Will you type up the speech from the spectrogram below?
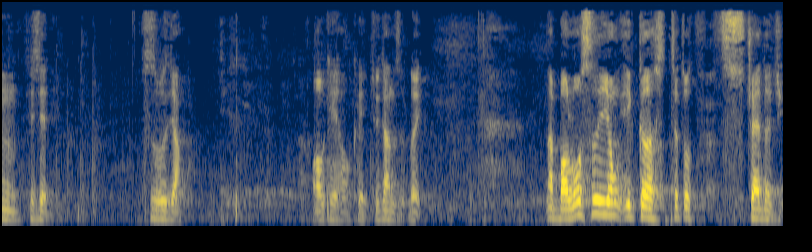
嗯，谢谢你，是不是这样？OK，OK，就这样子对。那保罗是用一个叫做 strategy，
